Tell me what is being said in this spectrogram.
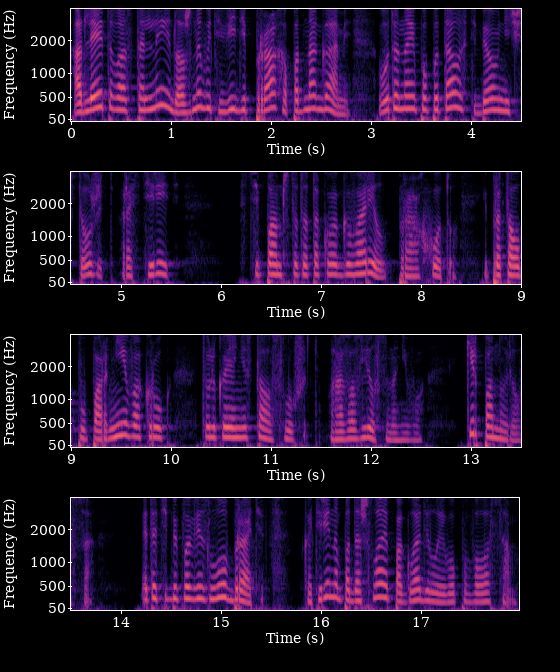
А для этого остальные должны быть в виде праха под ногами. Вот она и попыталась тебя уничтожить, растереть. Степан что-то такое говорил про охоту и про толпу парней вокруг. Только я не стал слушать. Разозлился на него. Кир понурился. «Это тебе повезло, братец». Катерина подошла и погладила его по волосам.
